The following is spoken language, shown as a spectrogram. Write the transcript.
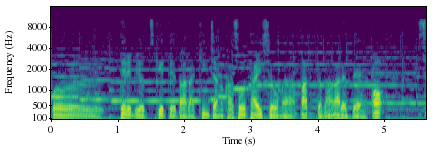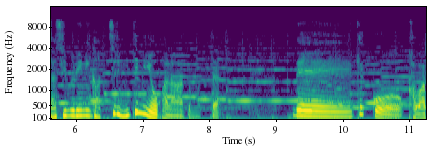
こう、テレビをつけてたら、金ちゃんの仮想大賞がバッと流れて、あ、久しぶりにがっつり見てみようかなと思って。で、結構変わっ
